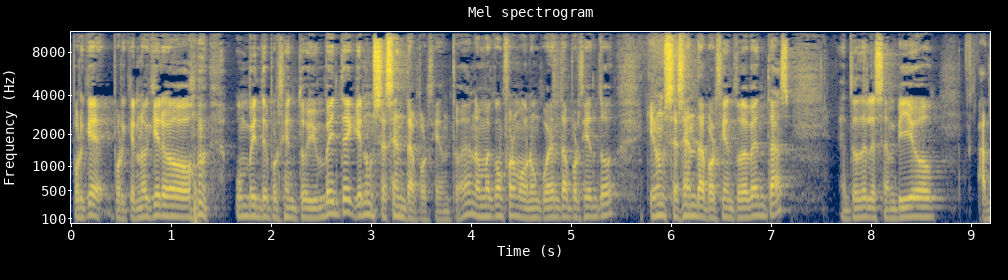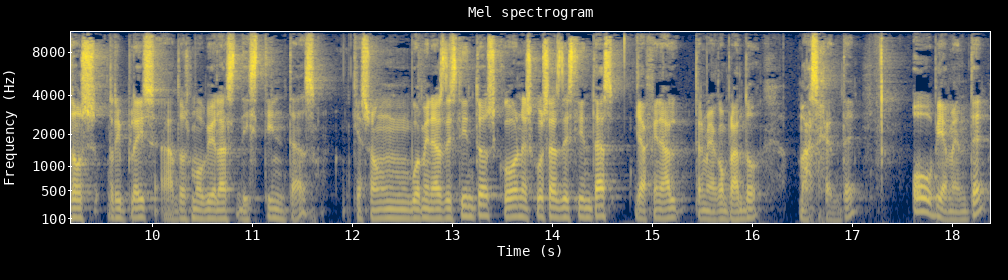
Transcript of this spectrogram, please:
¿Por qué? Porque no quiero un 20% y un 20%, quiero un 60%. ¿eh? No me conformo con un 40%, quiero un 60% de ventas. Entonces les envío a dos replays, a dos movilas distintas, que son webinars distintos, con excusas distintas y al final termina comprando más gente. Obviamente.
